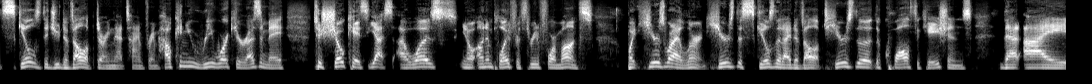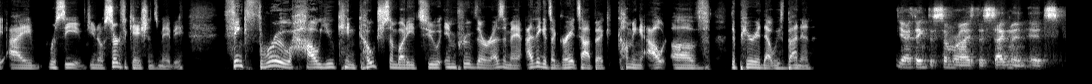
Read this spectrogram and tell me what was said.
skills did you develop during that time frame how can you rework your resume to showcase yes i was you know unemployed for three to four months but here's what i learned. Here's the skills that i developed. Here's the the qualifications that i i received you know certifications maybe think through how you can coach somebody to improve their resume i think it's a great topic coming out of the period that we've been in yeah, I think to summarize this segment, it's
